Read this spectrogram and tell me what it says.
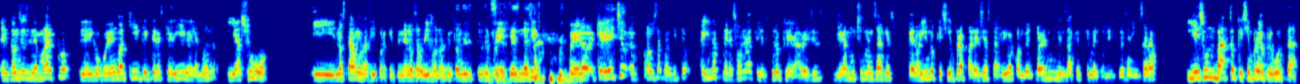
Entonces le marco, le digo, pues vengo aquí, ¿qué crees que diga? Y la cosa. Y ya subo. Y no estábamos así porque tenía los audífonos. Entonces, por Sí. estoy haciendo así. Pero que de hecho, eh, pausa tantito. Hay una persona que les juro que a veces llegan muchos mensajes, pero hay uno que siempre aparece hasta arriba cuando entro a ver mis mensajes que me solicitó en Instagram. Y es un vato que siempre me pregunta,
